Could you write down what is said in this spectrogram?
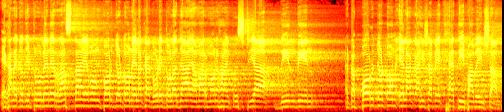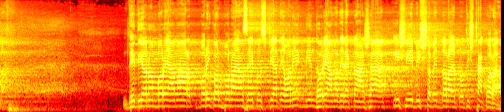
এখানে যদি টোলেনের রাস্তা এবং পর্যটন এলাকা গড়ে তোলা যায়, আমার মনে হয় কুষ্টিয়া দিন দিন একটা পর্যটন এলাকা হিসাবে খ্যাতি পাবে ইনশাআল্লাহ। দ্বিতীয় নম্বরে আমার পরিকল্পনায় আছে কুষ্টিয়াতে অনেক দিন ধরে আমাদের একটা আশা, কৃষি বিশ্ববিদ্যালয় প্রতিষ্ঠা করা।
